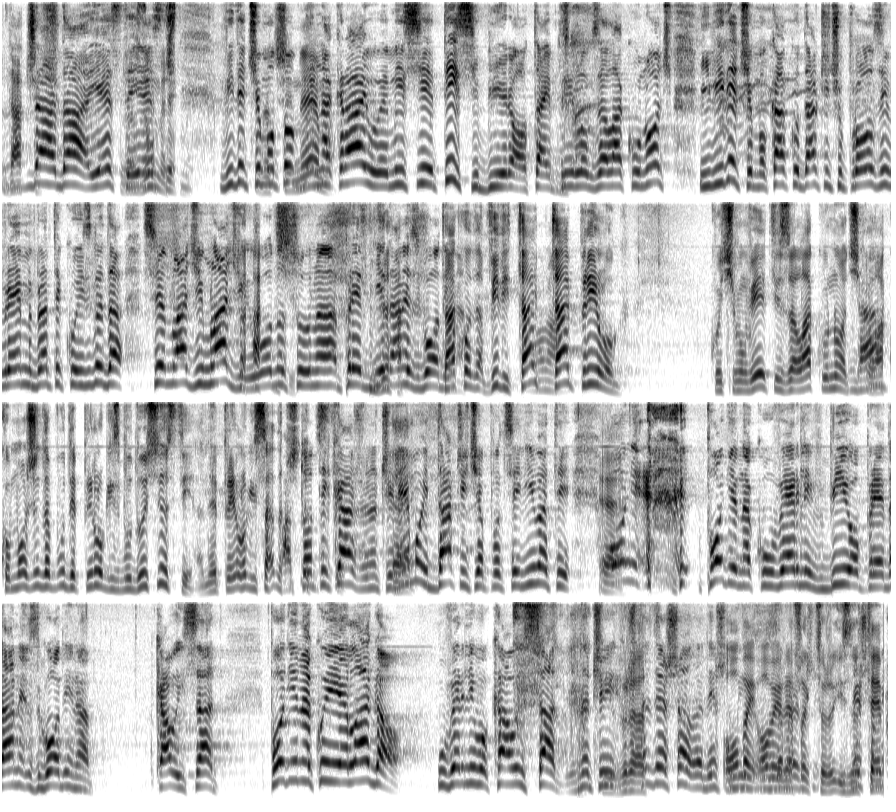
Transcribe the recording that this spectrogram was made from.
Dačiću. Da, da, jeste, Razumeš jeste. me? Vidjet ćemo Znači, to nema. na kraju emisije. Ti si birao taj prilog za laku noć i vidjet ćemo kako Dačiću prolazi vreme, brate, koji izgleda sve mlađi i mlađi u odnosu na pred 11 godina. Tako da, vidi, taj, taj prilog koji ćemo vidjeti za laku noć, Da. lako može da bude prilog iz budućnosti, a ne prilog iz Pa sadašnjosti. to ti kažu, znači E. nemoj Dačića podcenjivati. E. On je podjednako uverljiv bio pre 11 godina kao i sad. Podjednako je lagao uverljivo kao i sad. Znači, šta se dešava? Nešto Ovaj, ovaj reflektor iznad nešto- tebe,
